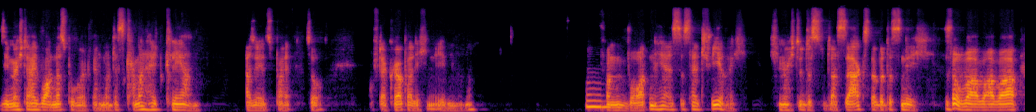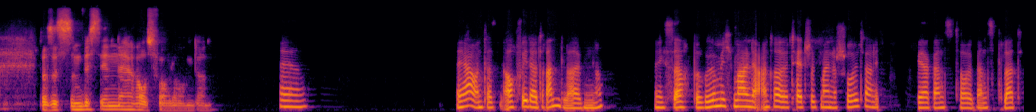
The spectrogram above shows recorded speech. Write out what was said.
Sie möchte halt woanders berührt werden. Und das kann man halt klären. Also jetzt bei so auf der körperlichen Ebene. Ne? Mhm. Von Worten her ist es halt schwierig. Ich möchte, dass du das sagst, aber das nicht. So war, war, war. Das ist ein bisschen eine Herausforderung dann. Ja. Ja, und das auch wieder dranbleiben, ne? Wenn ich sage, berühre mich mal, der andere tätschelt meine Schulter und ich ja ganz toll, ganz platt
